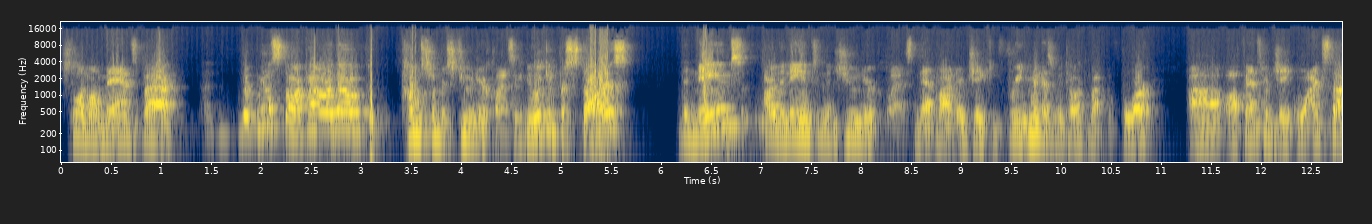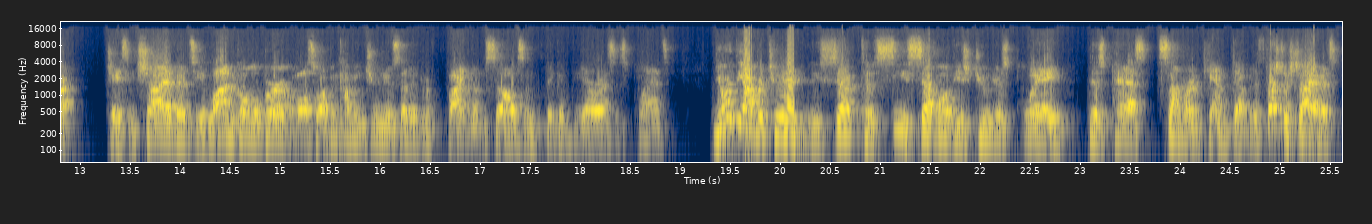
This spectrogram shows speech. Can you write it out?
Shlomo Mansbach. The real star power, though, comes from its junior class. Like if you're looking for stars, the names are the names in the junior class. Netminder Jakey Friedman, as we talked about before, uh, offenseman Jake Weinstock, Jason Shayevitz, Elon Goldberg, also up and coming juniors that are going to find themselves in the thick of DRS's plans. You had the opportunity to, see several of these juniors play this past summer in Camp David, especially Shayevitz,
